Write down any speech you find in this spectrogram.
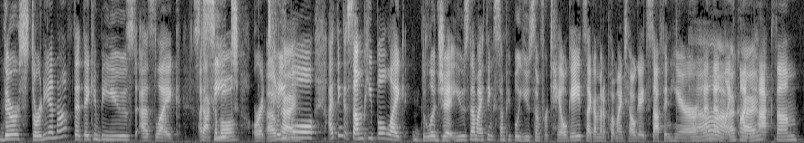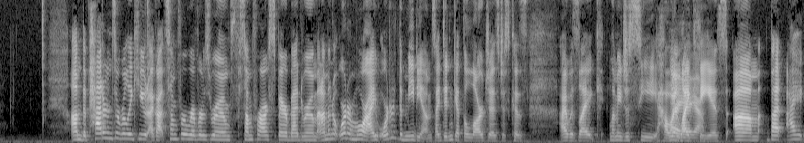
They're sturdy enough that they can be used as like a Stackable? seat or a Okay. table. I think some people like legit use them. I think some people use them for tailgates. Like I'm going to put my tailgate stuff in here and then Ah, like okay. unpack them. Um, the patterns are really cute. I got some for River's room, some for our spare bedroom, and I'm gonna order more. I ordered the mediums. I didn't get the larges just because I was like, let me just see how Yeah, I yeah, like yeah. these. Um, but I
